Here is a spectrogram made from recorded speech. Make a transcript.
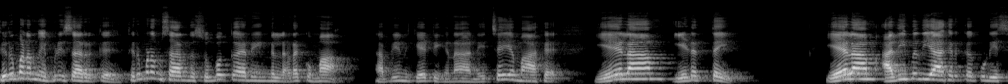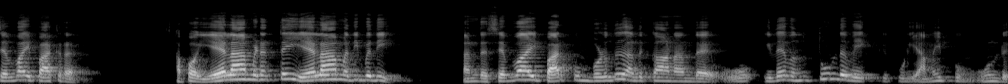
திருமணம் எப்படி சார் இருக்குது திருமணம் சார்ந்த சுப காரியங்கள் நடக்குமா? அப்படின்னு கேட்டிங்கன்னா நிச்சயமாக ஏழாம் இடத்தை ஏழாம் அதிபதியாக இருக்கக்கூடிய செவ்வாய் பார்க்குறார். அப்போ ஏழாம் இடத்தை ஏழாம் அதிபதி அந்த செவ்வாய் பார்க்கும் பொழுது அதுக்கான அந்த உ- இதை வந்து தூண்ட வைக்கக்கூடிய அமைப்பும் உண்டு.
